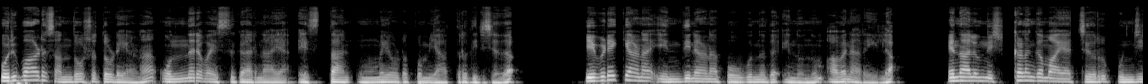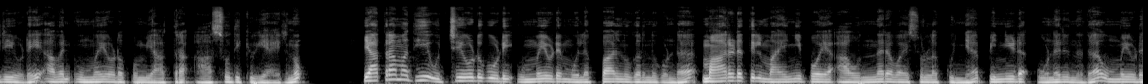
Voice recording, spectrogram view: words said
ഒരുപാട് സന്തോഷത്തോടെയാണ് ഒന്നര വയസ്സുകാരനായ എസ്താൻ ഉമ്മയോടൊപ്പം യാത്ര തിരിച്ചത്. എവിടേക്കാണ് എന്തിനാണ് പോകുന്നത് എന്നൊന്നും അവൻ അറിയില്ല എന്നാലും നിഷ്കളങ്കമായ ചെറു പുഞ്ചിരിയോടെ അവൻ ഉമ്മയോടൊപ്പം യാത്ര ആസ്വദിക്കുകയായിരുന്നു. യാത്രാമധ്യേ ഉച്ചയോടുകൂടി ഉമ്മയുടെ മുലപ്പാൽ നുകർന്നുകൊണ്ട് മാറിടത്തിൽ മയങ്ങിപ്പോയ ആ ഒന്നര വയസ്സുള്ള കുഞ്ഞ് പിന്നീട് ഉണരുന്നത് ഉമ്മയുടെ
